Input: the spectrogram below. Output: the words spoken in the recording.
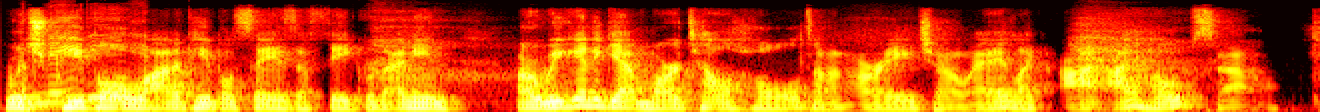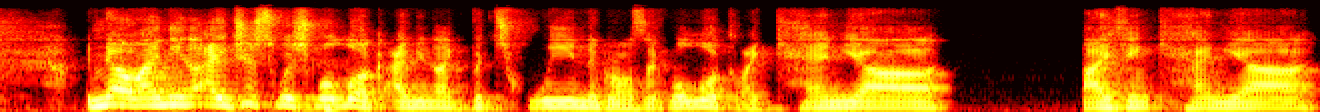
which maybe, people, a lot of people say is a fake. I mean, are we going to get Martel Holt on RHOA? Like, I, I hope so. No, I mean, I just wish. Well, look, I mean, like between the girls, like, well, look, like Kenya, I think Kenya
